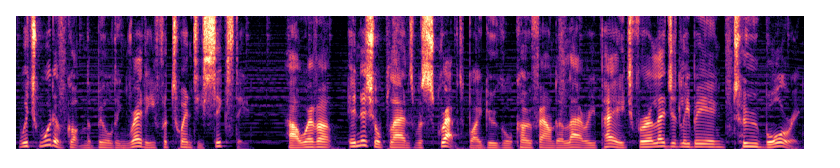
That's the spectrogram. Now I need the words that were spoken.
which would have gotten the building ready for 2016. However, initial plans were scrapped by Google co-founder Larry Page for allegedly being too boring.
